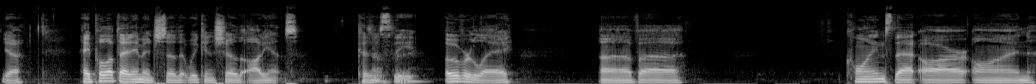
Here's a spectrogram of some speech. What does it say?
Yeah. Hey, pull up that image so that we can show the audience because it's okay. the overlay of uh, coins that are on.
